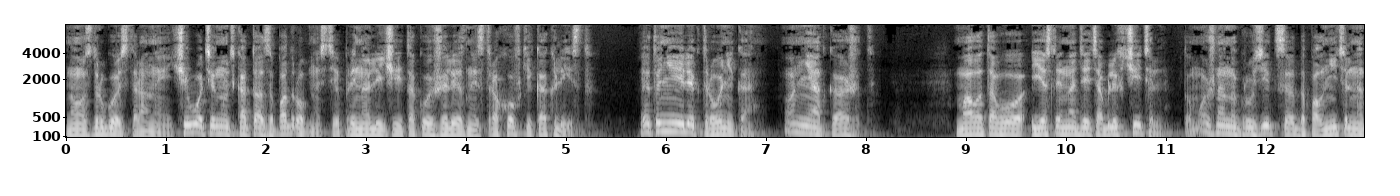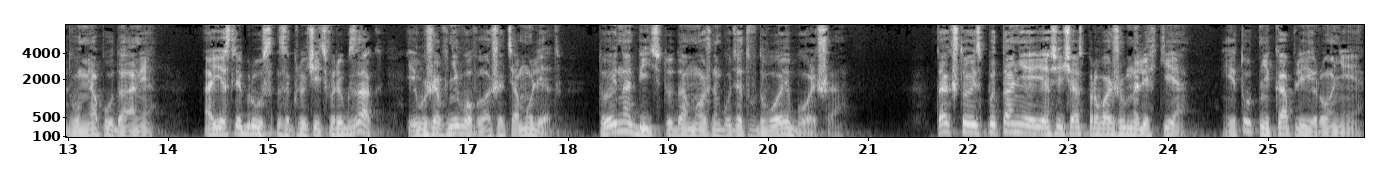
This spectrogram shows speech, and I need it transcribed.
Но, с другой стороны, чего тянуть кота за подробности при наличии такой железной страховки, как лист? Это не электроника, он не откажет. Мало того, если надеть облегчитель, то можно нагрузиться дополнительно двумя пудами. А если груз заключить в рюкзак и уже в него вложить амулет, то и набить туда можно будет вдвое больше. Так что испытания я сейчас провожу налегке, и тут ни капли иронии.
